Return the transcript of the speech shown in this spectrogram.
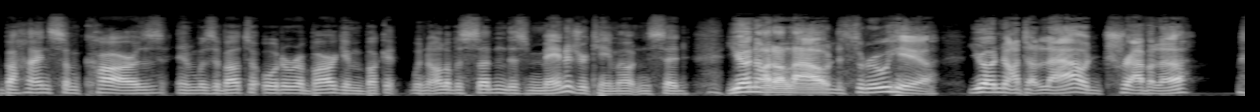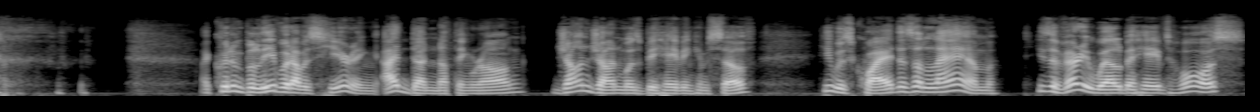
behind some cars and was about to order a bargain bucket when all of a sudden this manager came out and said, You're not allowed through here. You're not allowed, traveler. I couldn't believe what I was hearing. I'd done nothing wrong. John John was behaving himself. He was quiet as a lamb. He's a very well behaved horse.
